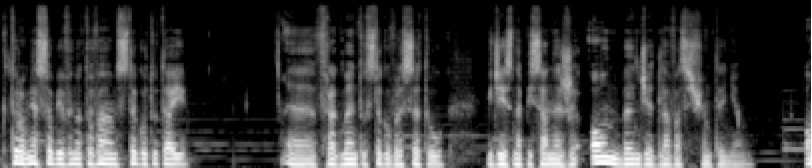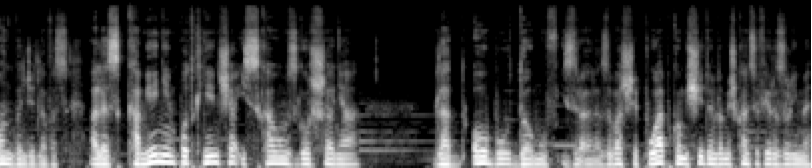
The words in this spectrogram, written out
którą ja sobie wynotowałem z tego tutaj e, fragmentu, z tego wersetu, gdzie jest napisane, że On będzie dla was świątynią. On będzie dla was, ale z kamieniem potknięcia i skałą zgorszenia dla obu domów Izraela. Zobaczcie, pułapką i sidłem dla mieszkańców Jerozolimy.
